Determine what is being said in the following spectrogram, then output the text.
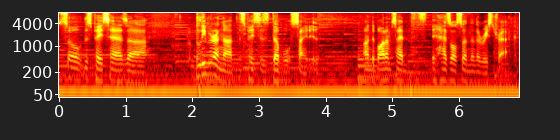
So this place has, uh, believe it or not, this place is double-sided. On the bottom side, it has also another racetrack.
